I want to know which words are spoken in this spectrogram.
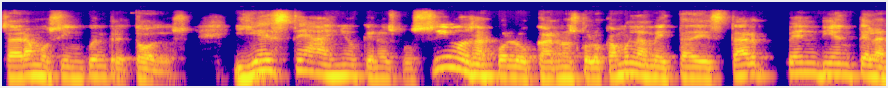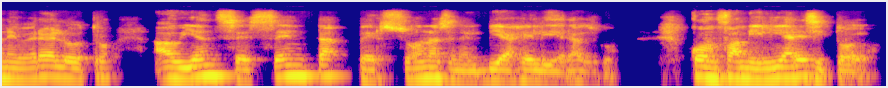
O sea, éramos cinco entre todos. Y este año que nos pusimos a colocar, nos colocamos la meta de estar pendiente de la nevera del otro, habían 60 personas en el viaje de liderazgo, con familiares y todo.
